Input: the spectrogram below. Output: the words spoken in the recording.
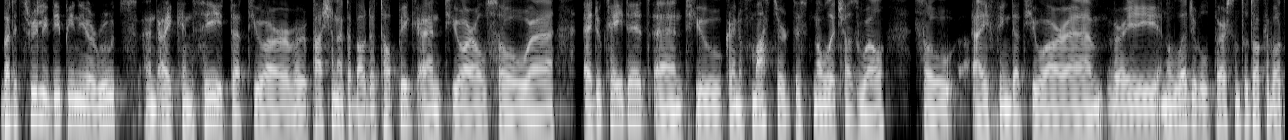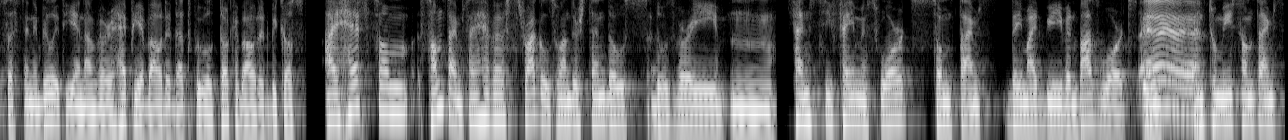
but it's really deep in your roots and i can see that you are very passionate about the topic and you are also uh, educated and you kind of mastered this knowledge as well so i think that you are a very knowledgeable person to talk about sustainability and i'm very happy about it that we will talk about it because i have some sometimes i have a struggle to understand those those very um, fancy famous words sometimes they might be even buzzwords and yeah, yeah, yeah. and to me sometimes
